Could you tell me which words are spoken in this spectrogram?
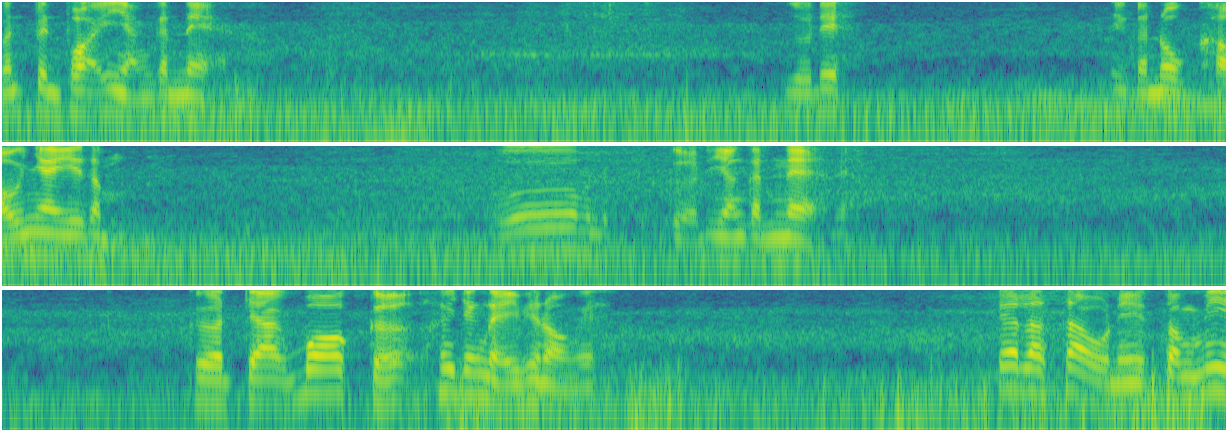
มันเป็นเพราะอีหยังกันแน่ดูดินี่ก็นกเขาใหญ่สัม ออมันเกิดยังกันแน่เนี่ยเกิดจากบ่อเกิดเฮ้ยจังไหนพี่น้องเลยแต่ละเศร้านี่ต้องมี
